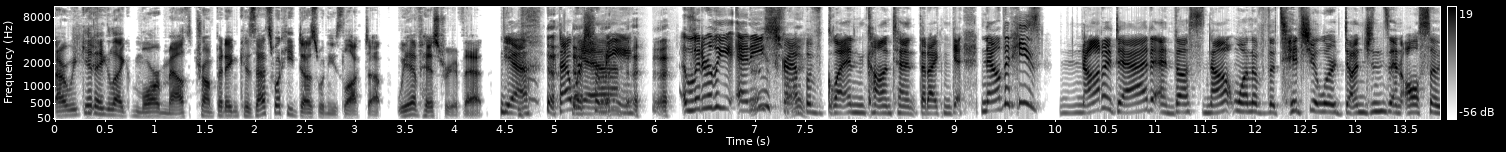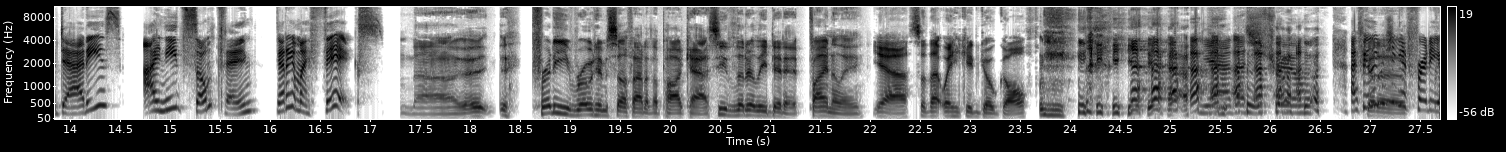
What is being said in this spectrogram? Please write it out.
Are we getting like more mouth trumpeting? Because that's what he does when he's locked up. We have history of that. Yeah, that works Yeah. for me. Literally any That's scrap fine. of Glenn content that I can get. Now that he's not a dad and thus not one of the titular dungeons and also daddies, I need something. Gotta get my fix. Nah, uh, Freddie wrote himself out of the podcast. He literally did it. Finally. Yeah, so that way he could go golf. yeah. Yeah, that's true. I feel like we should get Freddie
